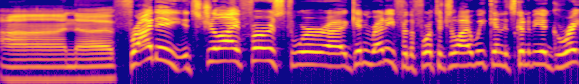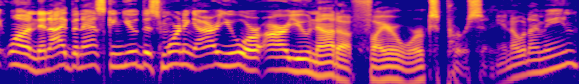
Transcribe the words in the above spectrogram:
on uh, Friday. It's July 1st. We're uh, getting ready for the 4th of July weekend. It's going to be a great one. And I've been asking you this morning are you or are you not a fireworks person? You know what I mean?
